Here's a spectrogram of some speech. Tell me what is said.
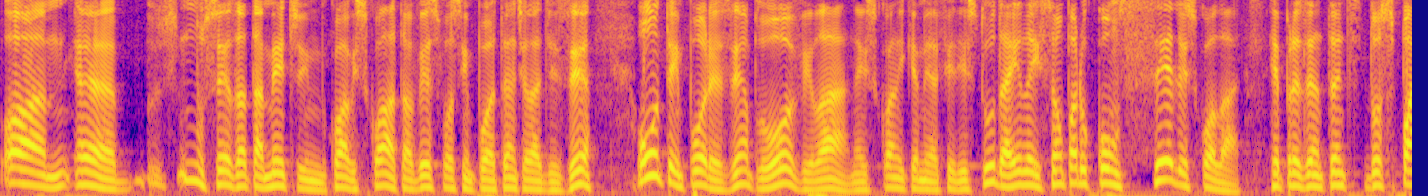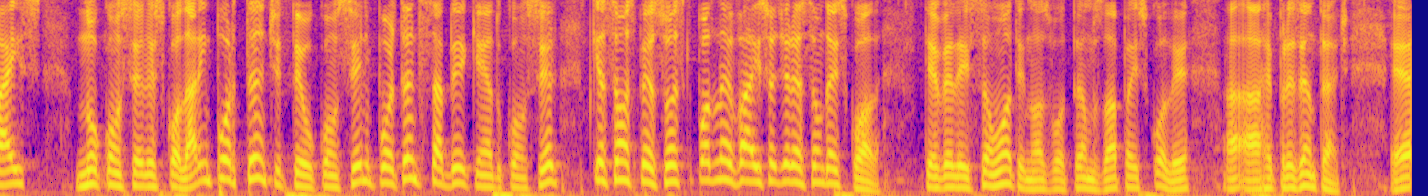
Ó, oh, é, não sei exatamente em qual escola, talvez fosse importante ela dizer. Ontem, por exemplo, houve lá na escola em que a minha filha estuda a eleição para o conselho escolar. Representantes dos pais no conselho escolar. É importante ter o conselho, importante saber quem é do conselho, porque são as pessoas que podem levar isso à direção da escola. Teve eleição ontem, nós votamos lá para escolher a, a representante. É,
